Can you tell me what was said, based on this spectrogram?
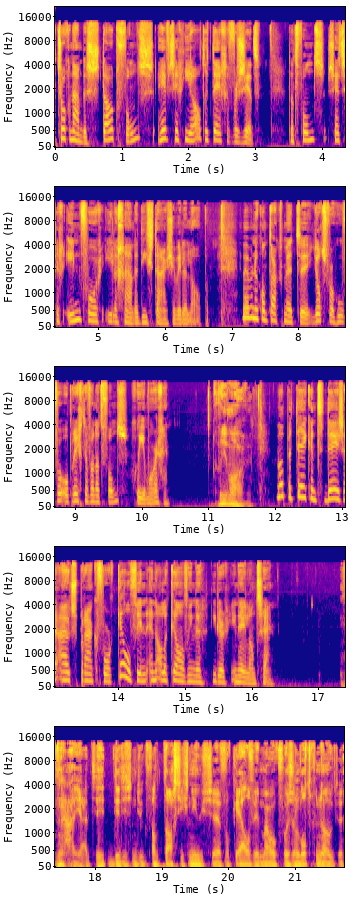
Het zogenaamde Stoutfonds heeft zich hier altijd tegen verzet. Dat fonds zet zich in voor illegalen die stage willen lopen. We hebben nu contact met uh, Jos Verhoeven, oprichter van het fonds. Goedemorgen. Goedemorgen. Wat betekent deze uitspraak voor Kelvin en alle Kelvinen die er in Nederland zijn? Nou ja, dit is natuurlijk fantastisch nieuws uh, voor Kelvin, maar ook voor zijn lotgenoten.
